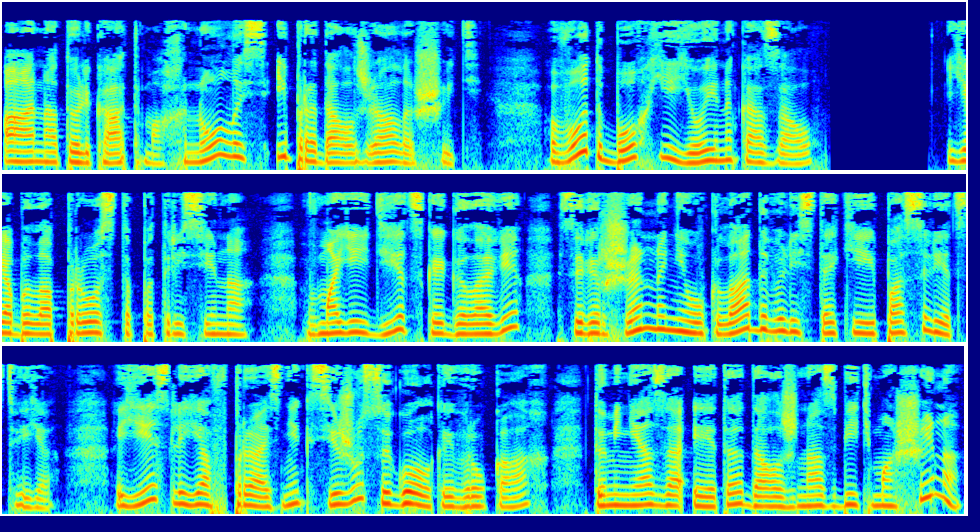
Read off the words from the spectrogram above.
А она только отмахнулась и продолжала шить. Вот Бог ее и наказал. Я была просто потрясена. В моей детской голове совершенно не укладывались такие последствия. Если я в праздник сижу с иголкой в руках, то меня за это должна сбить машина?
